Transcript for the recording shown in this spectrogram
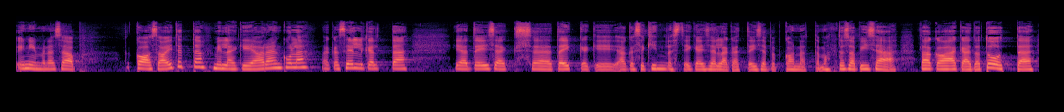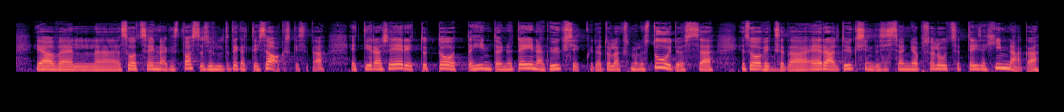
inimene saab kaasa aidata millegi arengule väga selgelt ja teiseks äh, ta ikkagi, aga see kindlasti ei käi sellega, et ta ise peab kannatama, ta saab ise väga ägeda toote ja veel äh, soodsa hinnaga, sest vastasel juhul ta tegelikult ei saakski seda. et tiražeeritud toote hind on ju teine kui üksik, kui ta tuleks mulle stuudiosse ja sooviks seda eraldi üksinda, siis see on ju absoluutselt teise hinnaga.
